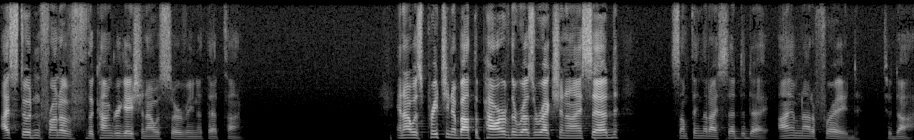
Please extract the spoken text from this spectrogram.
I stood in front of the congregation I was serving at that time. And I was preaching about the power of the resurrection, and I said something that I said today I am not afraid to die.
